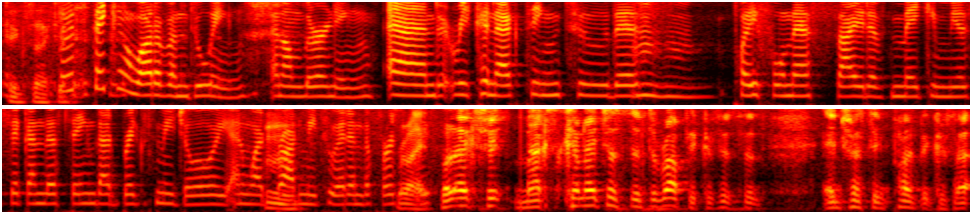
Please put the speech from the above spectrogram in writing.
Exactly. So it's taking a lot of undoing and unlearning and reconnecting to this playfulness side of making music and the thing that brings me joy and what brought me to it in the first Right. place. Well, actually, Max, can I just interrupt because it's an interesting point because I,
